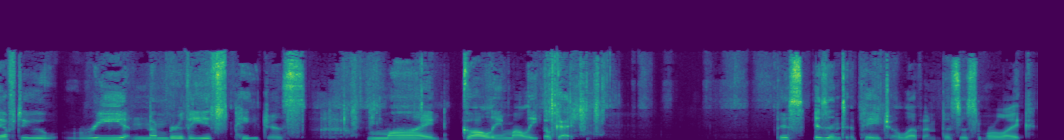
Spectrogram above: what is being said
Have to renumber these pages. My golly molly. Okay. This isn't a page 11. This is more like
